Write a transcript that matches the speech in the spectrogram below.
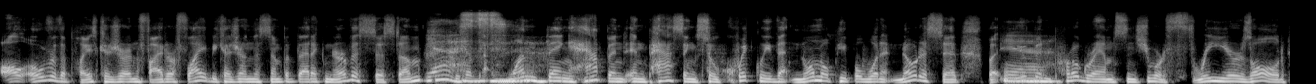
all over the place because you're in fight or flight because you're in the sympathetic nervous system. Yes. Because one thing happened in passing so quickly that normal people wouldn't notice it. But yeah. you've been programmed since you were three years old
